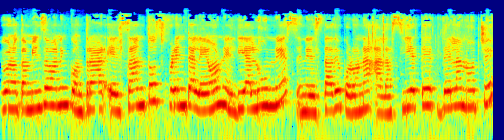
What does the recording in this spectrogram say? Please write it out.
Y bueno, también se van a encontrar el Santos frente a León el día lunes en el Estadio Corona a las 7 de la noche,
